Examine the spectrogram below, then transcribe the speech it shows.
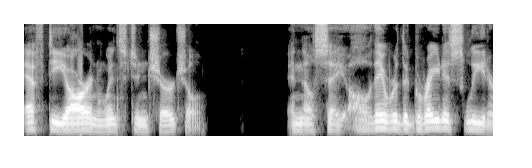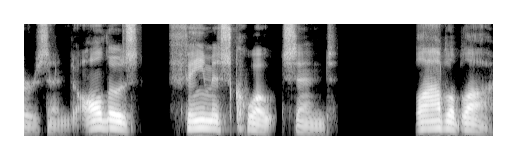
FDR and Winston Churchill, and they'll say, "Oh, they were the greatest leaders," and all those famous quotes and blah blah blah.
